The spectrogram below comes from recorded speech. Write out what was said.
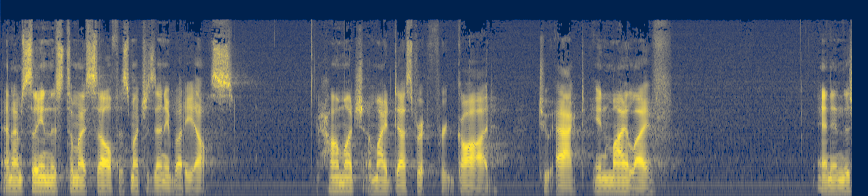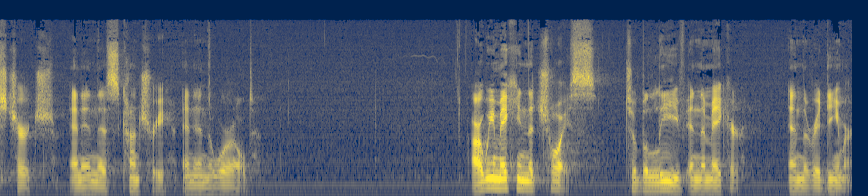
And I'm saying this to myself as much as anybody else. How much am I desperate for God to act in my life and in this church and in this country and in the world? Are we making the choice to believe in the Maker and the Redeemer?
